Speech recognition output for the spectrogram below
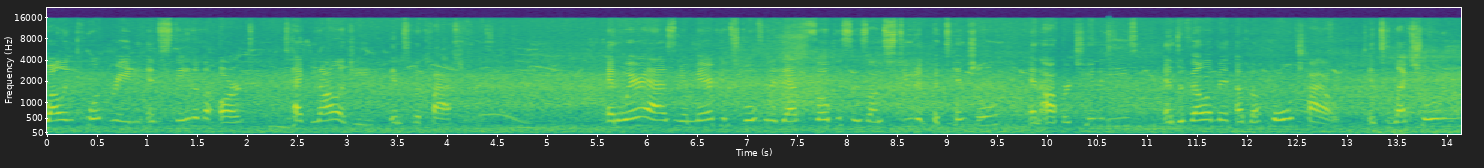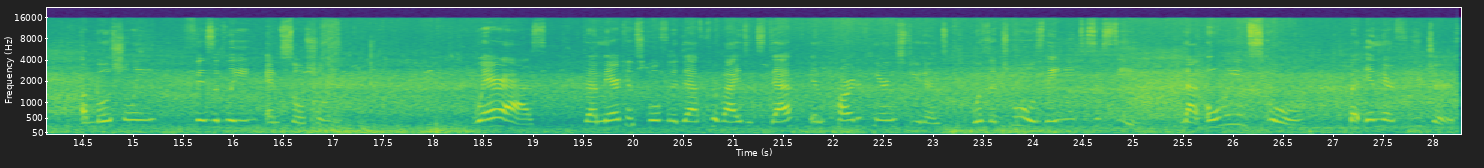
while incorporating its state-of-the-art technology into the classrooms. And whereas the American School for the Deaf focuses on student potential and opportunities and development of the whole child, intellectually, emotionally, physically, and socially. Whereas the American School for the Deaf provides its deaf and hard of hearing students with the tools they need to succeed, not only in school, but in their futures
